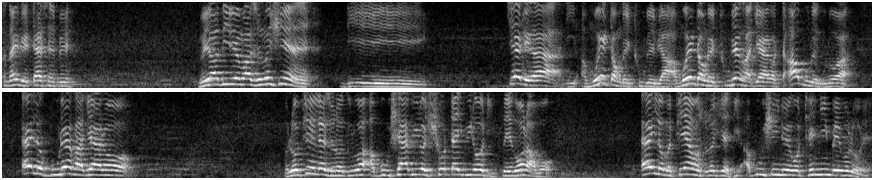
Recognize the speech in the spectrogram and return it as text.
စနိုက်တွေတက်ဆန်ပေးလူရသည်တွေမှာဆိုလို့ရှိရင် ဒီကျက်တွေကဒီအမွေးတောင်တွေထူတယ်ဗျာအမွေးတောင်တွေထူတဲ့ခါကျတော့တအားပူတယ်သူတို့ကအဲ့လိုပူတဲ့ခါကျတော့ဘလို့ဖြစ်လဲဆိုတော့သူတို့ကအပူရှားပြီးတော့ short တိုက်ပြီးတော့ဒီသေသွားတာပေါ့အဲ့လိုမဖြစ်အောင်ဆိုလို့ရှိရင်ဒီအပူရှင်တွေကိုထိန်းချင်းပေးဖို့လိုတယ်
